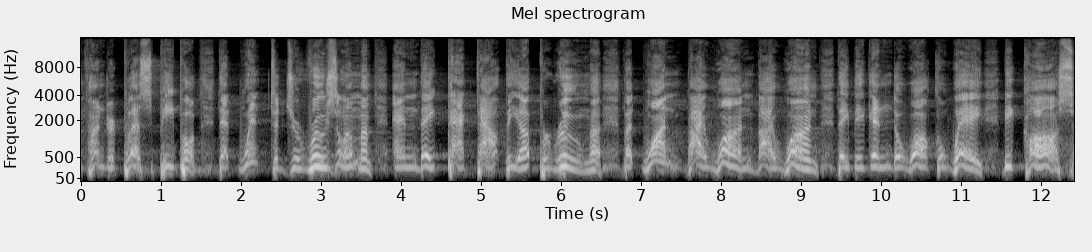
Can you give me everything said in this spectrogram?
500 plus people that went to Jerusalem uh, and they packed out the upper room. Uh, but one by one by one, they began to walk away because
